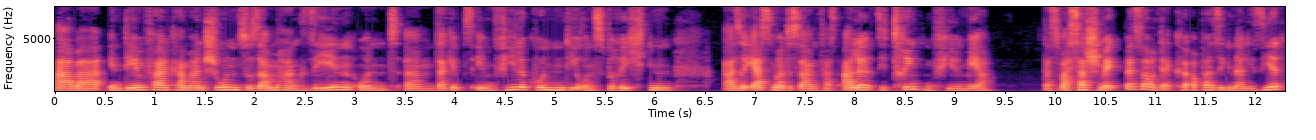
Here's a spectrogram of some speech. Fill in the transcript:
Aber in dem Fall kann man schon einen Zusammenhang sehen und ähm, da gibt es eben viele Kunden, die uns berichten, also erstmal, das sagen fast alle, sie trinken viel mehr. Das Wasser schmeckt besser und der Körper signalisiert,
